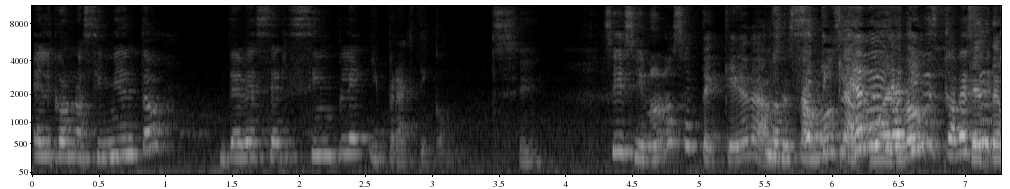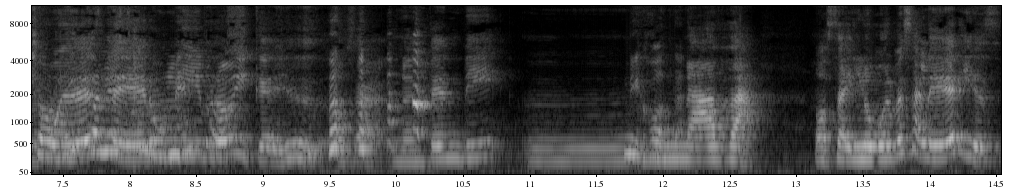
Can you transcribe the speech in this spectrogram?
el conocimiento debe ser simple y práctico. Sí. Sí, si no, no se te queda. o sea, estamos de acuerdo que te puedes leer un libro y que o sea, no entendí nada. O sea, y lo vuelves a leer y es,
